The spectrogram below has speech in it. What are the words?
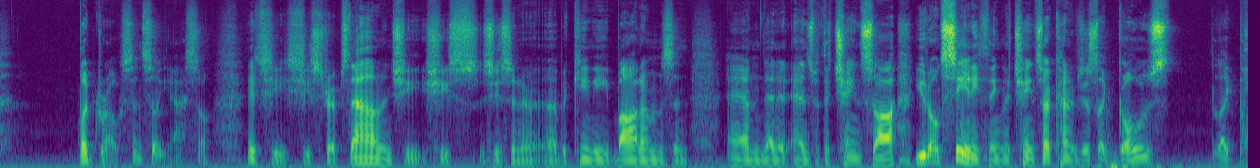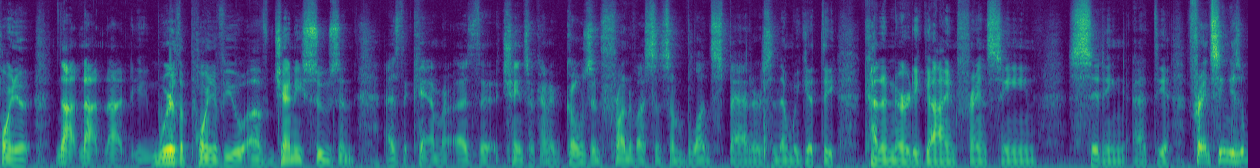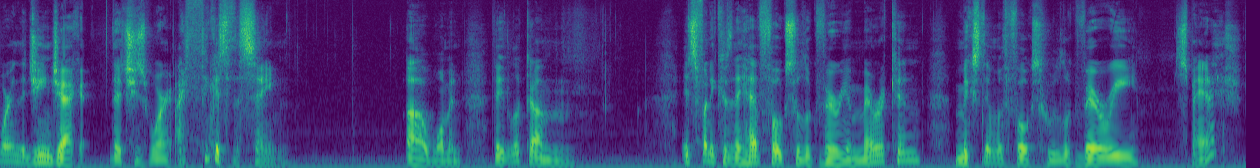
but gross. And so yeah, so it, she she strips down and she she's she's in a, a, bikini bottoms and and then it ends with a chainsaw. You don't see anything. The chainsaw kind of just like goes like point of not not not we're the point of view of Jenny Susan as the camera as the chainsaw kind of goes in front of us and some blood spatters and then we get the kind of nerdy guy and Francine sitting at the Francine isn't wearing the jean jacket that she's wearing. I think it's the same uh, woman. They look um. It's funny because they have folks who look very American mixed in with folks who look very Spanish,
